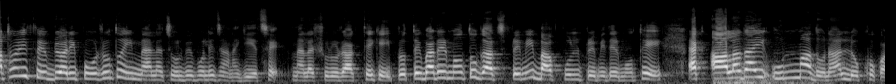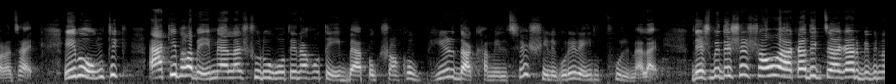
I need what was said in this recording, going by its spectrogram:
আঠারোই ফেব্রুয়ারি পর্যন্ত এই মেলা চলবে বলে জানা গিয়েছে। মেলা শুরুর আগ থেকেই প্রত্যেকবারের মতো গাছপ্রেমী বা ফুল প্রেমীদের মধ্যে এক আলাদাই উন্মাদনা লক্ষ্য করা যায়। এবং ঠিক একইভাবে মেলা শুরু হতে না হতেই ব্যাপক সংখ্যক ভিড় দেখা মিলছে শিলিগুড়ির এই ফুল মেলায়। দেশ বিদেশের সহ একাধিক জায়গার বিভিন্ন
